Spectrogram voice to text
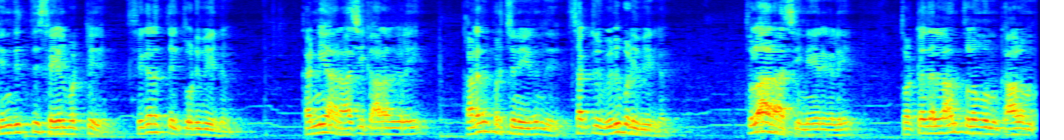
சிந்தித்து செயல்பட்டு சிகரத்தை தொடுவீர்கள். கன்னியா ராசிக்காரர்களே கடன் பிரச்சனையிலிருந்து சற்று விடுபடுவீர்கள். துலா ராசி நேயர்களே தொட்டதெல்லாம் துலங்கும் காலம்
